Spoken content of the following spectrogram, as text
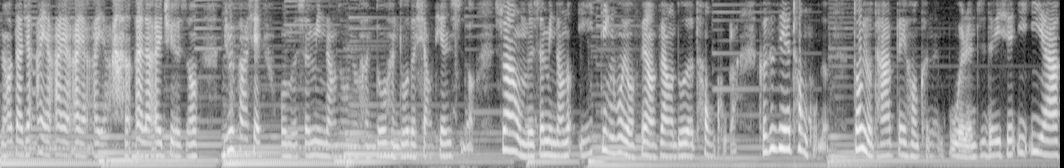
然后大家爱呀爱呀爱呀爱呀爱来爱去的时候，你就会发现我们生命当中有很多很多的小天使哦。虽然我们的生命当中一定会有非常非常多的痛苦啦，可是这些痛苦呢，都有它背后可能不为人知的一些意义啊，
